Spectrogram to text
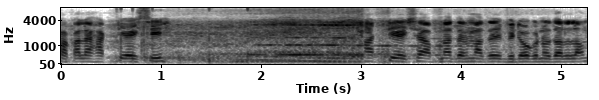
সকালে হাঁটতে আইছি, হাঁটতে এসে আপনাদের মাঝে ভিডিওগুলো ধরলাম।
